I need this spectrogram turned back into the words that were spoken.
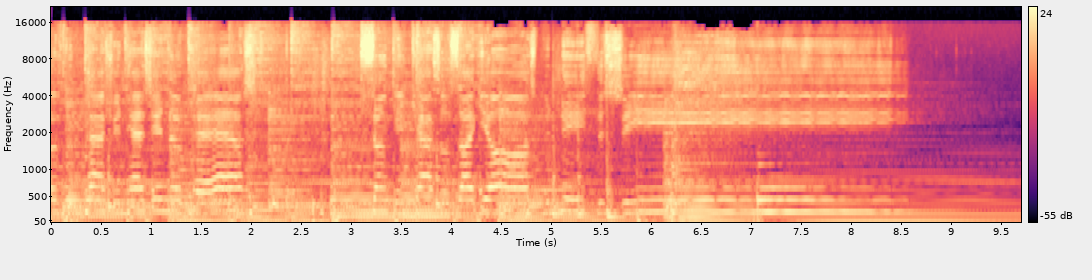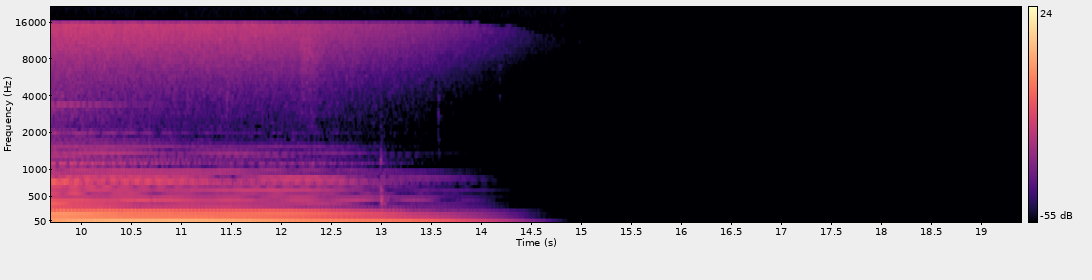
Lack of compassion has in the past sunken castles like yours beneath the sea.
